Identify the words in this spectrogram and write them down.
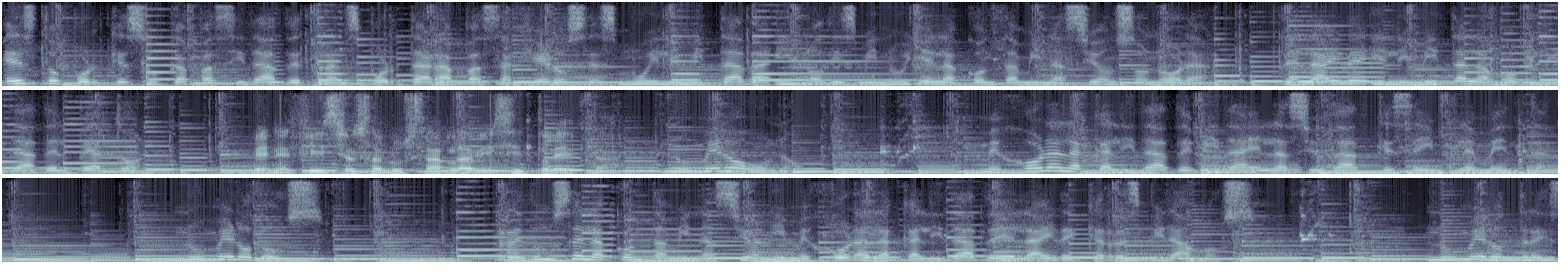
esto porque su capacidad de transportar a pasajeros es muy limitada y no disminuye la contaminación sonora del aire y limita la movilidad del peatón. Beneficios al usar la bicicleta. Número 1. Mejora la calidad de vida en la ciudad que se implementa. Número 2. Reduce la contaminación y mejora la calidad del aire que respiramos. Número 3.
